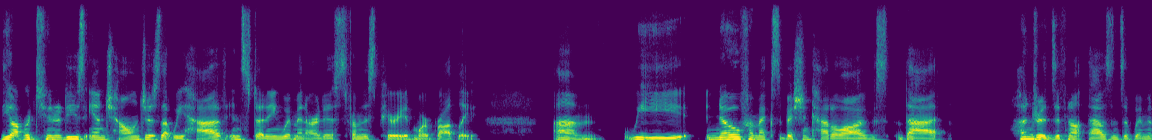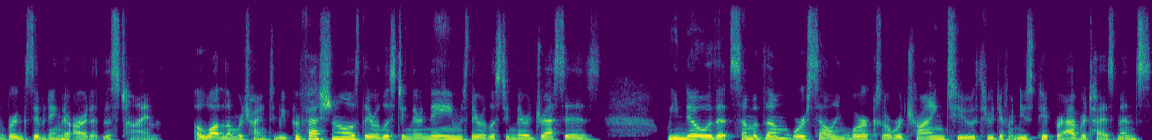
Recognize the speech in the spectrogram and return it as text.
the opportunities and challenges that we have in studying women artists from this period more broadly. Um, we know from exhibition catalogs that hundreds, if not thousands of women were exhibiting their art at this time. A lot of them were trying to be professionals, they were listing their names, they were listing their addresses. We know that some of them were selling works or were trying to through different newspaper advertisements.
